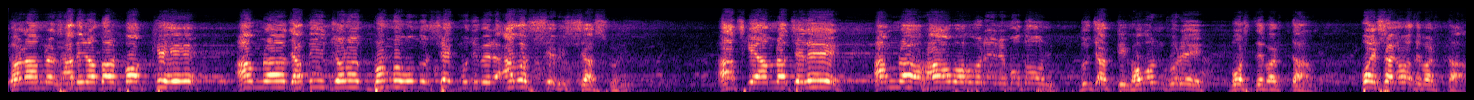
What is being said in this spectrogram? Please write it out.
কারণ আমরা স্বাধীনতার পক্ষে, আমরা জাতির জনক বঙ্গবন্ধু শেখ মুজিবের আদর্শে বিশ্বাস করি। আজকে আমরা ছেলে, আমরা হাওয়া ভবনের মতন দু চারটি ভবন করে বসতে পারতাম, পয়সা কামাতে পারতাম।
